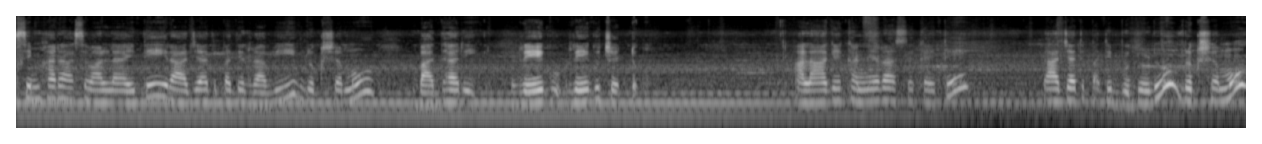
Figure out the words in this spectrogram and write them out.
సింహరాశి వాళ్ళ అయితే రాజ్యాధిపతి రవి వృక్షము బదరి రేగు రేగు చెట్టు. అలాగే కన్యరాశికి అయితే రాజ్యాధిపతి బుధుడు వృక్షము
